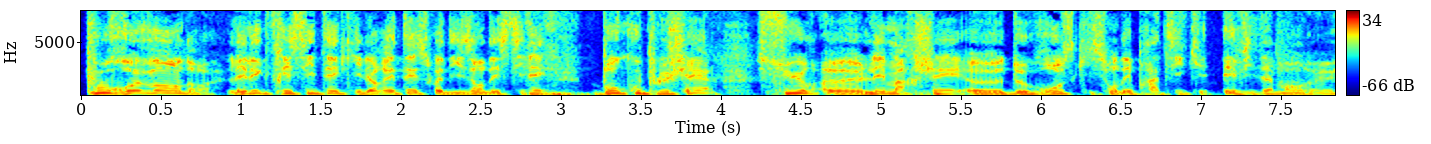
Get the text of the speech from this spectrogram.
pour revendre l'électricité qui leur était soi-disant destinée beaucoup plus cher sur euh, les marchés euh, de grosses qui sont des pratiques évidemment euh,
